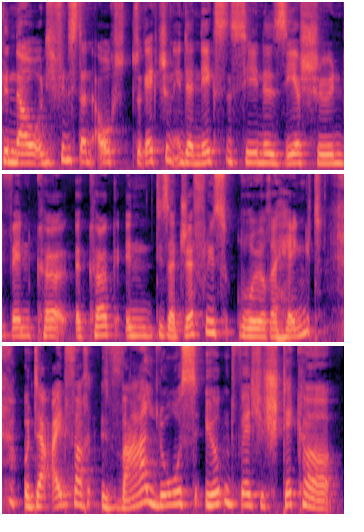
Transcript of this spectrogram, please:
Genau, und ich finde es dann auch direkt schon in der nächsten Szene sehr schön, wenn Kirk, äh, Kirk in dieser Jeffreys-Röhre hängt und da einfach wahllos irgendwelche Stecker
